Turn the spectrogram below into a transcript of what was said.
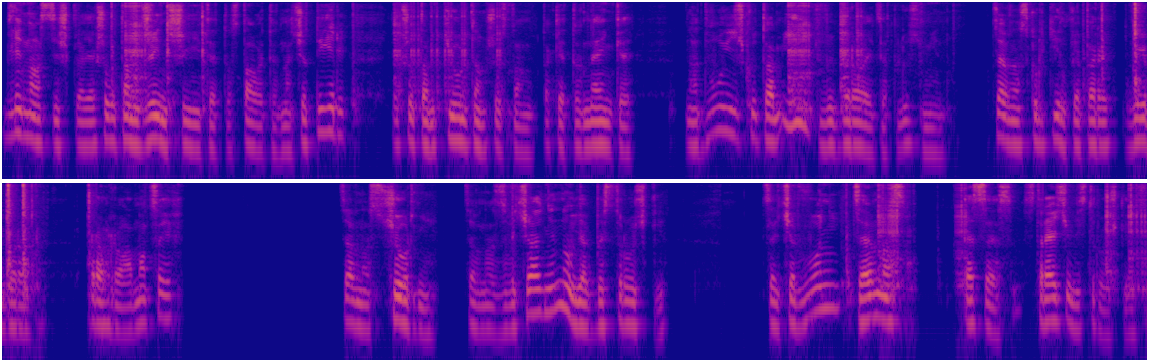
Длина стіжка. Якщо ви там джин шиєте, то ставите на 4. Якщо там тюль, там щось там таке тоненьке на двоєчку там і вибираєте плюс-мінус. Це в нас крутілка перед вибором програма цих. Це в нас чорні, це в нас звичайні, ну як без строчки. Це червоні, це в нас СС, стречові строчки. Ось.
